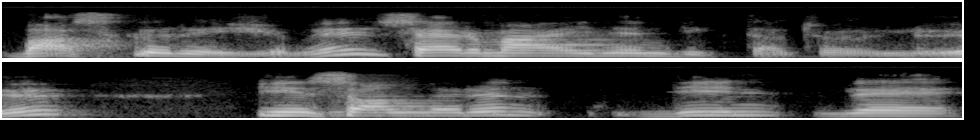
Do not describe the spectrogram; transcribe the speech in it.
Baskı rejimi, sermayenin diktatörlüğü, insanların din ve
